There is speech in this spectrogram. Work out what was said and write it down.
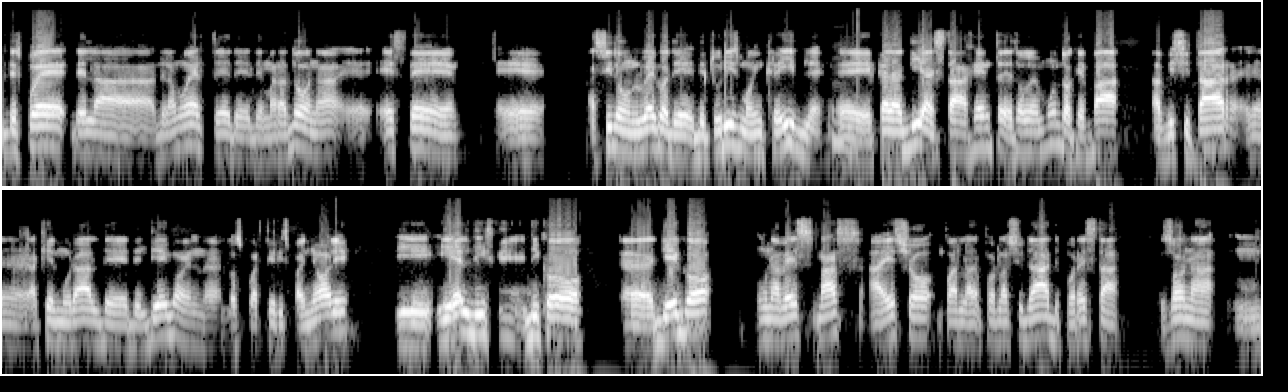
después de la, de la muerte de, de Maradona, este ha sido un luego de, turismo increíble. Mm. Eh, cada día está gente de todo el mundo que va a visitar eh, aquel mural de, del Diego en eh, los cuarteles españoles. Y, él dijo, Diego una vez más ha hecho por la, por la ciudad, por esta zona un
